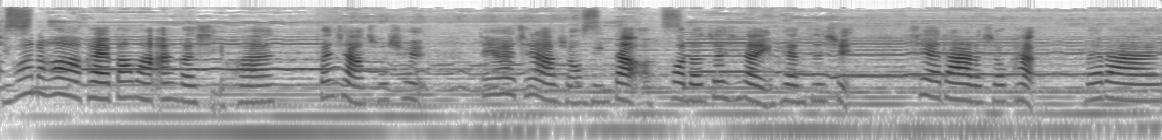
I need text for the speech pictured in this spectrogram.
喜欢的话可以帮忙按个喜欢，分享出去，订阅七鸟熊频道，获得最新的影片资讯，谢谢大家的收看，拜拜。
